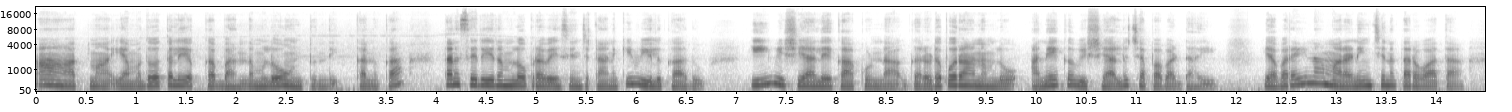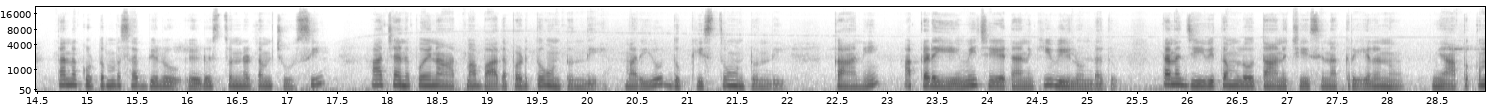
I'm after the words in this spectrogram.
ఆ ఆత్మ యమదోతల యొక్క బంధములో ఉంటుంది. కనుక తన శరీరంలో ప్రవేశించటానికి వీలు కాదు. ఈ విషయాలే కాకుండా గరుడ పురాణంలో అనేక విషయాలు చెప్పబడ్డాయి. ఎవరైనా మరణించిన తర్వాత తన కుటుంబ సభ్యులు ఏడుస్తుండటం చూసి ఆ చనిపోయిన ఆత్మ బాధపడుతూ ఉంటుంది మరియు దుఃఖిస్తూ ఉంటుంది. కానీ అక్కడ ఏమీ చేయటానికి వీలుండదు. తన జీవితంలో తాను చేసిన క్రియలను జ్ఞాపకం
